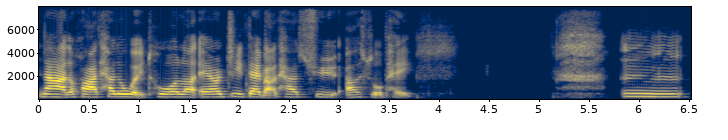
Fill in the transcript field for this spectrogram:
那的话，他就委托了 LG 代表他去啊索赔。嗯，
